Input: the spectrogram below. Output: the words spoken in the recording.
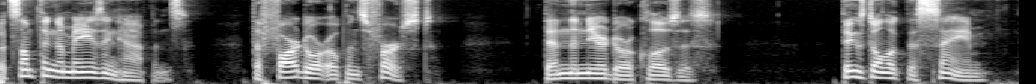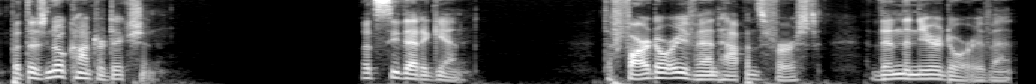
But something amazing happens. The far door opens first, then the near door closes. Things don't look the same, but there's no contradiction. Let's see that again. The far door event happens first, then the near door event.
